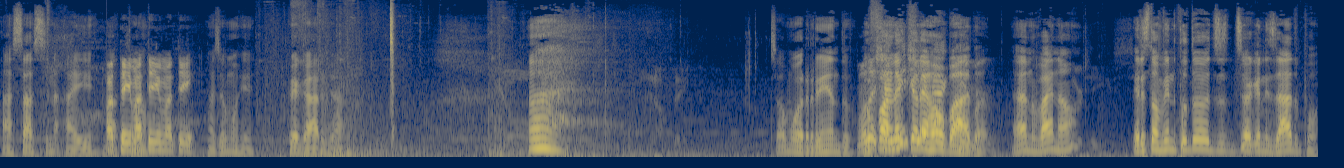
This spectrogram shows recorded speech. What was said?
Assassina. Aí. Matei, matou. matei, matei. Mas eu morri. Pegaram já. Ai. Só morrendo. Vamos eu falei que ela é aqui, roubada. mano. é, não vai não. Eles estão vindo tudo des- desorganizado, pô.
